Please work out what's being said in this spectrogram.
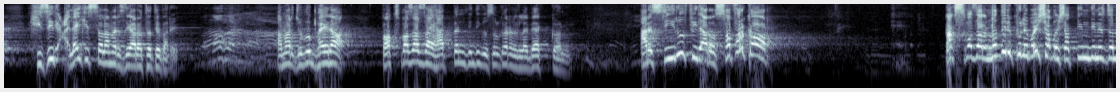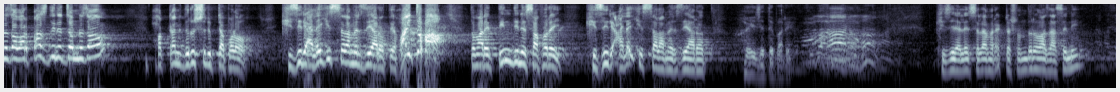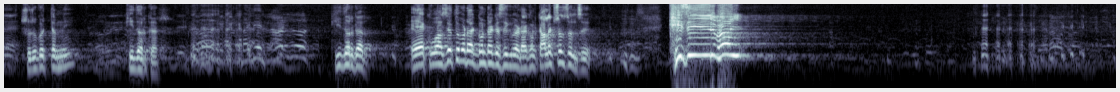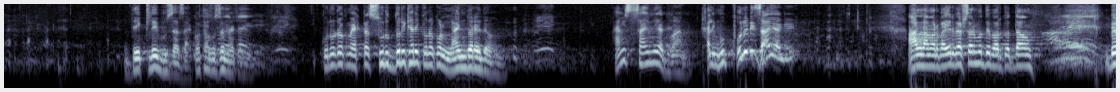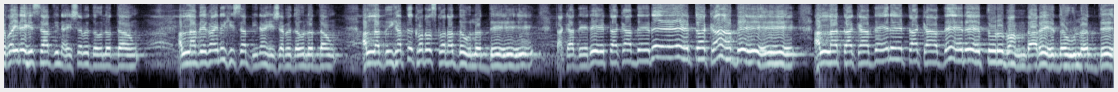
খিজির আলাইহিসালামের জিয়ারত হতে পারে। আমার যুবক ভাইরা কক্সবাজার যায়, হাফ প্যান্ট পিন্দি গোসল করেন ব্যাক কল। আরে সিরু ফিরারো সফর কর। কক্সবাজার নদীর কুলে বৈশা বৈশা তিন দিনের জন্য যাও আর পাঁচ দিনের জন্য যাও। হক্কানি দুরুজ শরীফটা পড়ো। খিজির আলাইহিসালামের জিয়ারতে। হয়তোবা তোমার এই তিন দিনের সফরেই খিজির আলাইহিসালামের জিয়ারত হয়ে যেতে পারে। খিজির আলাইহিসালামের একটা সুন্দর আওয়াজ আসেনি? শুরু করতাম নি? কি দরকার? কি দরকার? এক ওয়াজে তো বেটা, এক ঘণ্টা গেছে কি বেটা? এখন কালেকশন চলছে। খিজির ভাই! দেখলেই বোঝা যায়, কথা বোঝেন না কেন? কোন রকম একটা সুরুদ্দরি খালি কোন কোন লাইন ধরে দেওয়া আমি চাইনি একবার খালি মুখ খুলেনি চাই আগে। আল্লাহ আমার ভাইয়ের ব্যবসার মধ্যে বরকত দাও। বেগাইরে হিসাব বিনা হিসাবে দৌলত দাও। আল্লাহ বেগাইরে হিসাব বিনা হিসাবে দৌলত দাও। আল্লাহ দুই হাতে খরচ করার দৌলত দে। টাকা দে রে, টাকা দে রে, টাকা দে। আল্লাহ টাকা দে রে, টাকা দে রে, তোর বন্দারে দৌলত দে।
